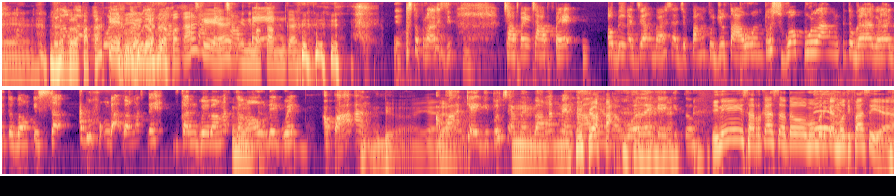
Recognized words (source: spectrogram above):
Iya. Berapa kakek Ya udah berapa kakek ya yang dimakamkan? Astagfirullahaladzim capek-capek gue belajar bahasa Jepang 7 tahun terus gue pulang gitu gara-gara gitu dong Isa aduh enggak banget deh bukan gue banget nggak mau deh gue apaan Aduh, ya. apaan kayak gitu cemen Hmm. banget mentalnya nggak boleh kayak gitu Ini sarkas atau memberikan motivasi ya?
